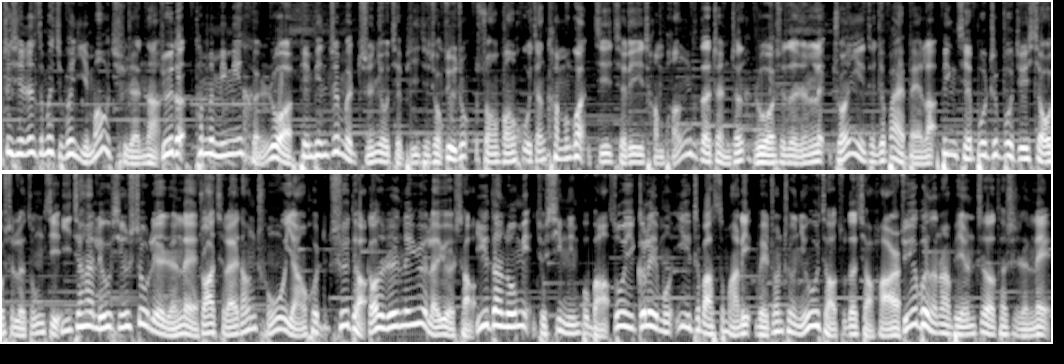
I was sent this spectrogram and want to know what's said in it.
这些人怎么喜欢以貌取人呢？觉得他们明明很弱，偏偏这么执拗且脾气重。最终双方互相看不惯，激起了一场庞大的战争。弱势的人类转眼间就败北了，并且不知不觉消失了踪迹。以前还流行狩猎人类，抓起来当宠物养或者吃掉，搞得人类越来越少，一旦露面就性命不保。所以格雷姆一直把索玛丽伪装成牛角族的小孩，绝不能让别人知道他是人类。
